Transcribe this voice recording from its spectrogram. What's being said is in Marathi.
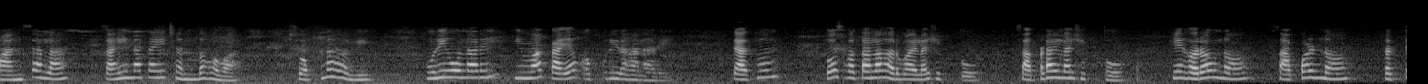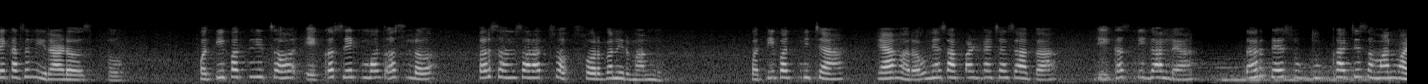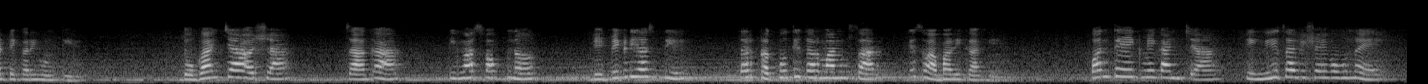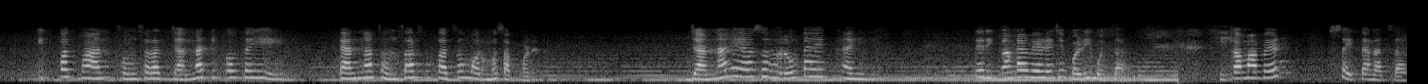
माणसाला काही ना काही छंद हवा. स्वप्न हवी. पुरी होणारी किंवा कायम अपुरी राहणारी. त्यातून तो स्वतःला हरवायला शिकतो सापडायला शिकतो. हे हरवणं सापडणं प्रत्येकाचं निराळं असतं. पतीपत्नीचं एकच एक मत असलं तर संसारात स्व स्वर्ग निर्माण होतो. पतीपत्नीच्या ह्या हरवण्या सापडण्याच्या जागा एकच निघाल्या तर ते सुखदुःखाचे समान वाटेकरी होतील. दोघांच्या अशा जागा किंवा स्वप्न वेगवेगळी असतील तर प्रकृती धर्मानुसार ते स्वाभाविक आहे. पण ते एकमेकांच्या टिंगलीचा विषय होऊ नये. इतपत भान संसारात ज्यांना टिकवता येईल त्यांना संसार सुखाचं मर्म सापडेल. ज्यांना हे असं हरवता येत नाही ते रिकाम्या वेळेचे बळी होतात. रिकामा वेळ सैतानाचा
